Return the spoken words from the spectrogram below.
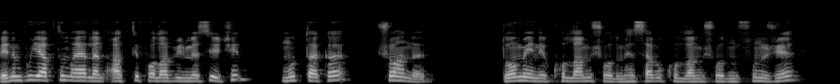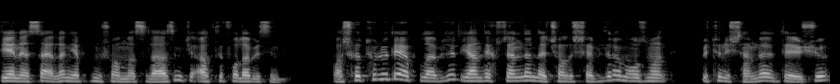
Benim bu yaptığım ayarların aktif olabilmesi için mutlaka şu anda domeni kullanmış olduğum, hesabı kullanmış olduğum sunucuya DNS ayarların yapılmış olması lazım ki aktif olabilsin. Başka türlü de yapılabilir. Yandex üzerinden de çalışabilir ama o zaman bütün işlemler değişiyor.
